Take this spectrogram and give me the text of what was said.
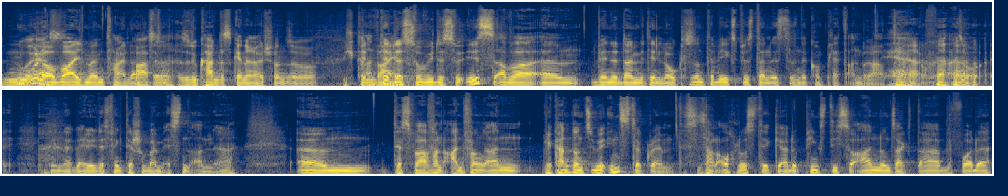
nur Urlaub erst? war ich mal in Thailand. Ja. Also du kanntest generell schon so. Ich kannte das so, wie das so ist, aber ähm, wenn du dann mit den Locals unterwegs bist, dann ist das eine komplett andere Abteilung. Ja. Also generell, das fängt ja schon beim Essen an. Ja. Ähm, das war von Anfang an, wir kannten uns über Instagram. Das ist halt auch lustig, ja. Du pingst dich so an und sagst, da, bevor der,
